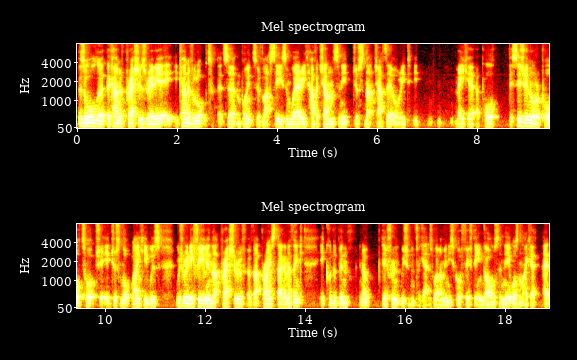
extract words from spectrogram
there's all the, the kind of pressures really. It, it, kind of looked at certain points of last season where he'd have a chance and he'd just snatch at it or he'd, he'd make a, a, poor decision or a poor touch. It, it, just looked like he was was really feeling that pressure of, of that price tag. And I think it could have been, you know, different. We shouldn't forget as well. I mean, he scored 15 goals, and It wasn't like a, a,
